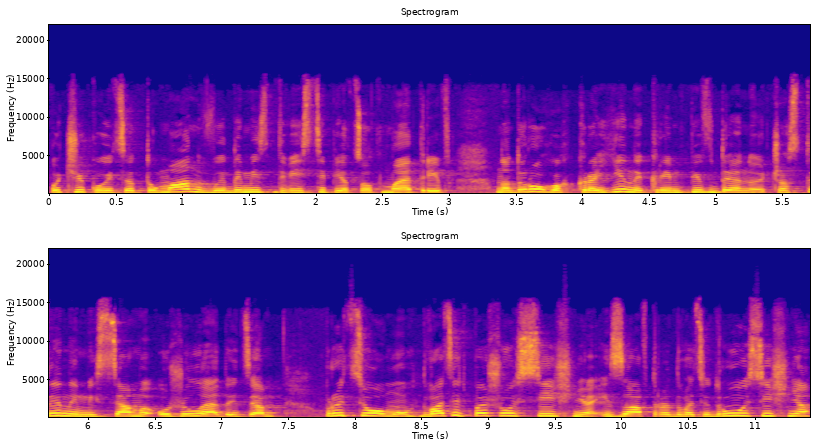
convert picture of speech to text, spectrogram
очікується туман, видимість 200-500 метрів. На дорогах країни, крім південної частини, місцями ожеледиться. При цьому 21 січня і завтра, 22 січня,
